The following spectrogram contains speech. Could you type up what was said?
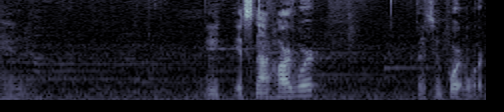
And uh, it's not hard work, but it's important work.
